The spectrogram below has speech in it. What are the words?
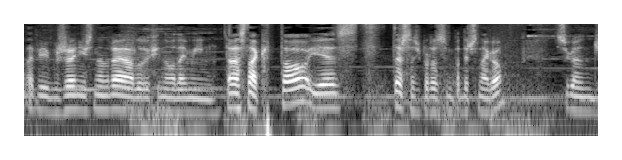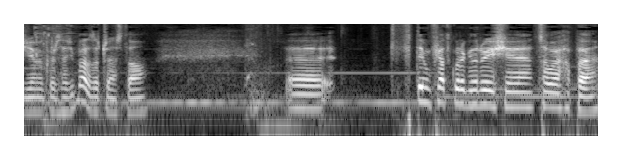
Lepiej grze niż na realu, if you know what I mean. Teraz tak, to jest też coś bardzo sympatycznego, z czego będziemy korzystać bardzo często. E, W tym kwiatku regeneruje się całe HP.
